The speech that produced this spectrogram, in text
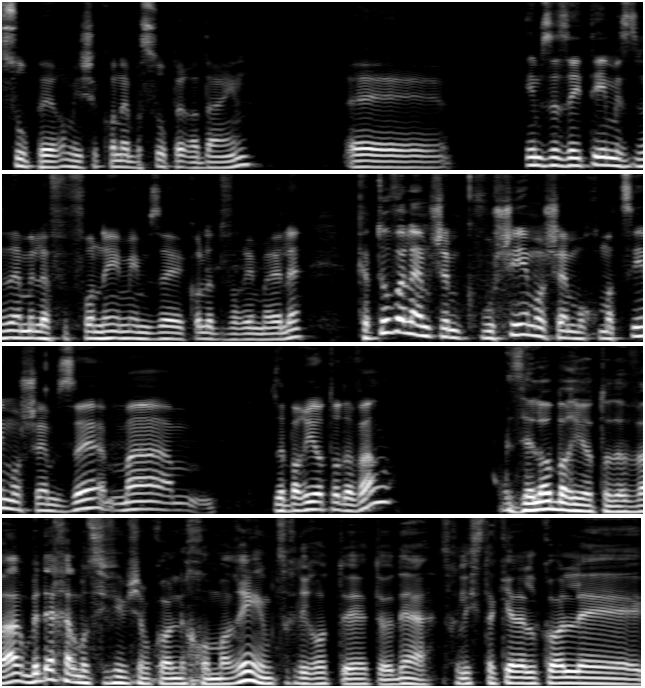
סופר, מי שקונה בסופר עדיין. אה, אם זה זיתים, אם זה מלפפונים, אם זה כל הדברים האלה. כתוב עליהם שהם כבושים, או שהם מוחמצים, או שהם זה, מה... זה בריא אותו דבר? זה לא בריא אותו דבר, בדרך כלל מוסיפים שם כל מיני חומרים, צריך לראות, אה, אתה יודע, צריך להסתכל על כל, אה,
